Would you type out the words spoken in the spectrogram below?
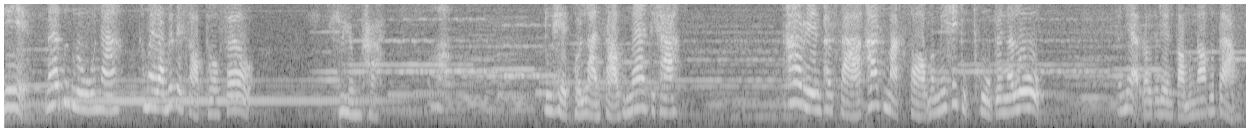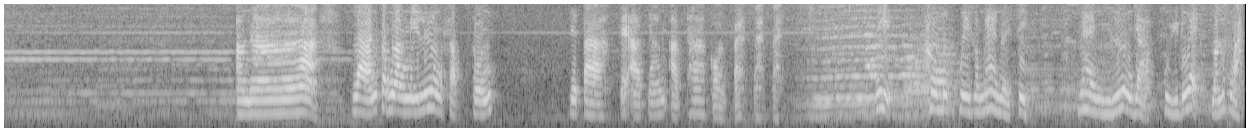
นี่ แม่เพิ่งรู้นะทำไมเราไม่ไปสอบโทเฟล ลืมค่ะ ดูเหตุผลหลานสาวคุณแม่สิคะ ค่าเรียนภาษาค่าสมัครสอบมันไม่ใช่ถูกๆเลยนะลูก แล้วเนี่ยเราจะเรียนต่อเมืองนอกหรือเปล่า เอานะหลานกำลังมีเรื่องสับสนเยตาไปอาบน้ำอาบท่าก่อนไปไปไปนี่ เธอมาคุยกับแม่หน่อยสิ แม่มีเรื่องอยากคุยด้วยมาลูกมา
